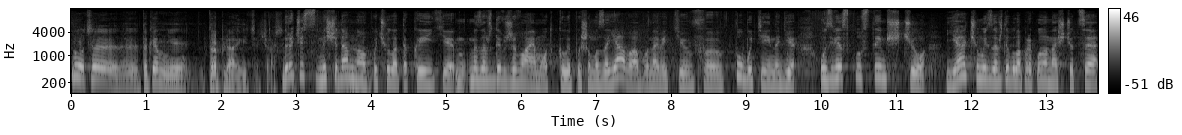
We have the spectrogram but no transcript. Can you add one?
Ну, це е, таке мені трапляється часом. До речі, нещодавно почула такий. Ми завжди вживаємо, от коли пишемо заяви або навіть в побуті іноді, у зв'язку з тим, що я чомусь завжди була переконана, що це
